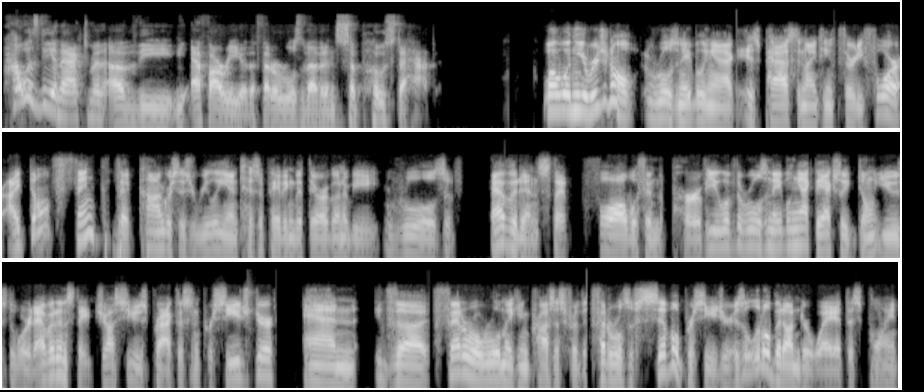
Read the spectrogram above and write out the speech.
how is the enactment of the, the FRE or the Federal Rules of Evidence supposed to happen? Well, when the original Rules Enabling Act is passed in 1934, I don't think that Congress is really anticipating that there are going to be rules of evidence that fall within the purview of the Rules Enabling Act. They actually don't use the word evidence, they just use practice and procedure. And the federal rulemaking process for the federal rules of civil procedure is a little bit underway at this point.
